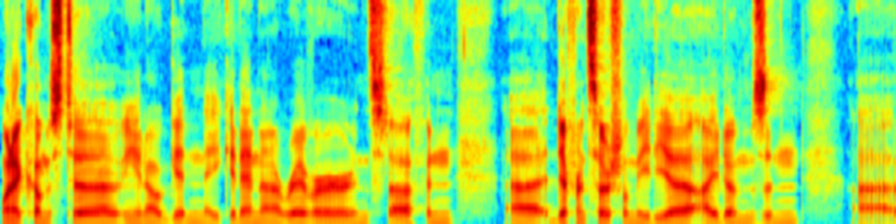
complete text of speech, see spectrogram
when it comes to you know getting naked in a river and stuff, and uh, different social media items, and uh,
